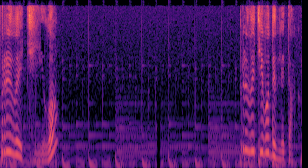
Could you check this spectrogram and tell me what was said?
Прилетіло. Прилетів один літак.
